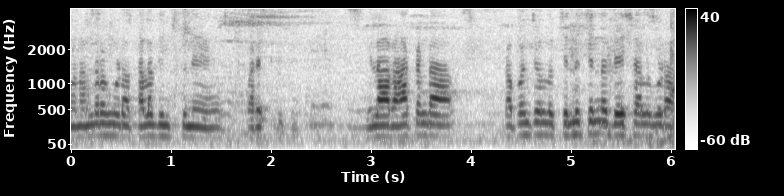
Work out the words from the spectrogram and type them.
మనందరం కూడా తలదించుకునే పరిస్థితి. ఇలా రాకుండా ప్రపంచంలో చిన్న చిన్న దేశాలు కూడా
